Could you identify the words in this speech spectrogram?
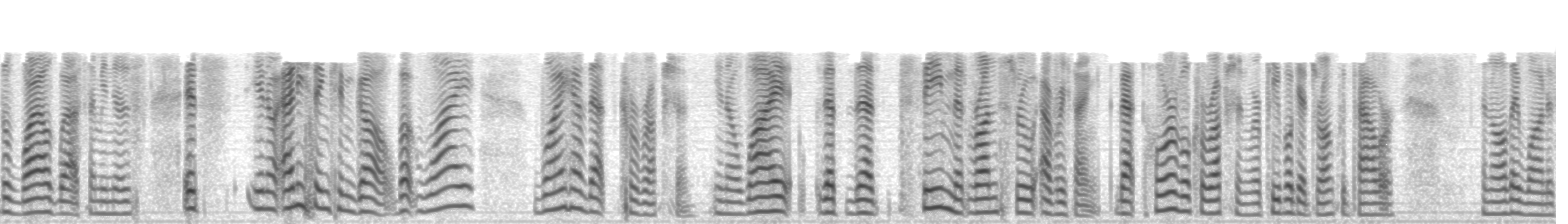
the Wild West. I mean, there's it's you know anything can go, but why why have that corruption? You know, why that that theme that runs through everything, that horrible corruption where people get drunk with power and all they want is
